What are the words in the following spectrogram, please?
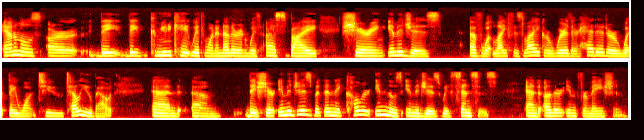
Animals are they they communicate with one another and with us by sharing images of what life is like or where they're headed or what they want to tell you about. And um, they share images, but then they color in those images with senses and other information.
